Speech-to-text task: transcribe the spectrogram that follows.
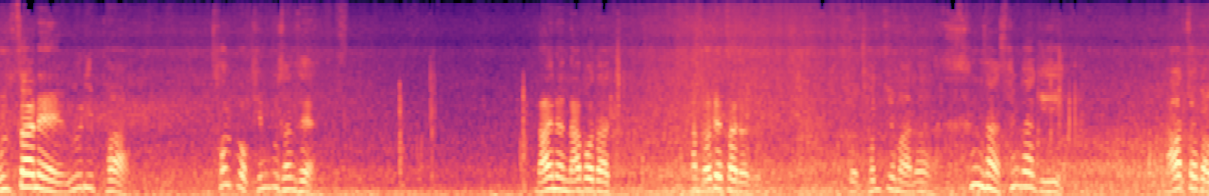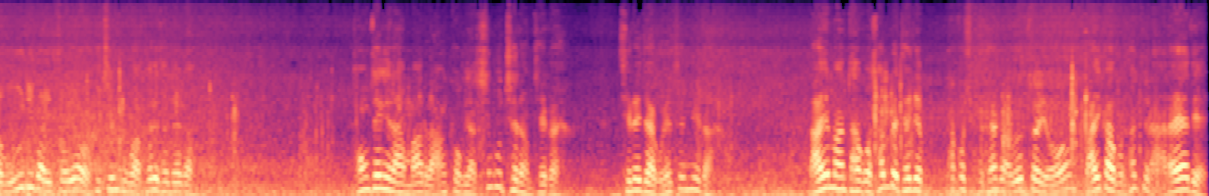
울산의 의리파 설복 김구 선생 나이는 나보다 한 너댓 살을 더 젊지만은 항상 생각이 앞서가고 의리가 있어요 그 친구가 그래서 내가 동생이랑 말을 않고 그냥 친구처럼 제가 지내자고 했습니다 나이 많다고 선배 대접 받고 싶은 생각 없어요 나이 값을 할 줄 알아야 돼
